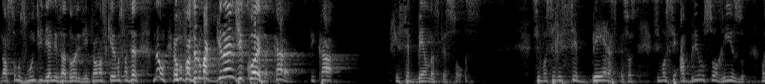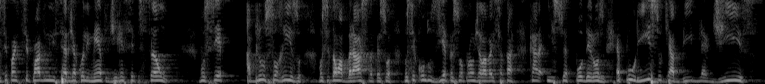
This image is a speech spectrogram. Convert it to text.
Nós somos muito idealizadores, então nós queremos fazer, não, eu vou fazer uma grande coisa. Cara, ficar recebendo as pessoas se você receber as pessoas, se você abrir um sorriso, você participar do ministério de acolhimento, de recepção, você abrir um sorriso, você dar um abraço na pessoa, você conduzir a pessoa para onde ela vai sentar, cara, isso é poderoso. É por isso que a Bíblia diz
